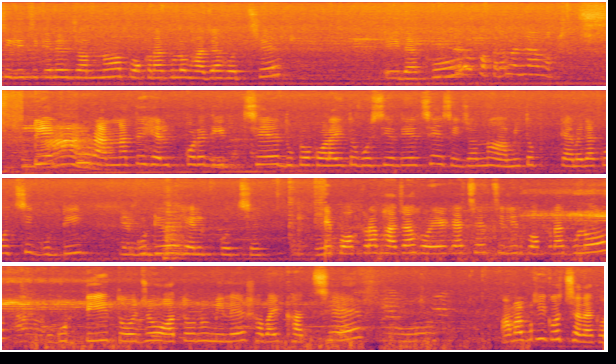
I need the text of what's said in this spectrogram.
চিলি চিকেনের জন্য পকোড়াগুলো ভাজা হচ্ছে। এই দেখো। একটু রান্নাতে হেল্প করে দিচ্ছে দুটো কড়াই তো বসিয়ে দিয়েছে সেই জন্য আমি তো ক্যামেরা করছি গুড্ডি গুড্ডিও হেল্প করছে। এই পকড়া ভাজা হয়ে গেছে চিলির পকড়াগুলো গুড্ডি তোজো অতনু মিলে সবাই খাচ্ছে। আমার কি করছে দেখো?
